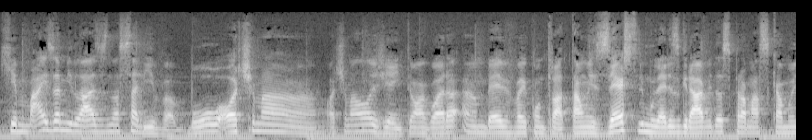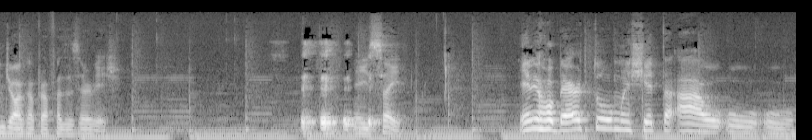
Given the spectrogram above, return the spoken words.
que mais amilazes na saliva. Boa, ótima, ótima analogia. Então agora a Ambev vai contratar um exército de mulheres grávidas pra mascar mandioca pra fazer cerveja. É isso aí. M. Roberto Mancheta. Ah, o. O, o,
